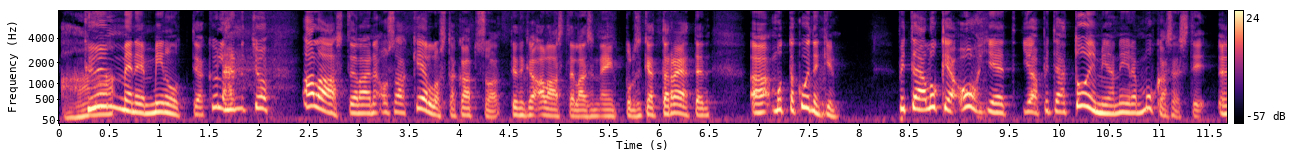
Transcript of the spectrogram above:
Aa. 10 minuuttia. Kyllähän nyt jo ala-astelainen osaa kellosta katsoa. Tietenkin ala-astelaisen ei tulisi käyttää räjähteitä, äh, mutta kuitenkin pitää lukea ohjeet ja pitää toimia niiden mukaisesti. Äh,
